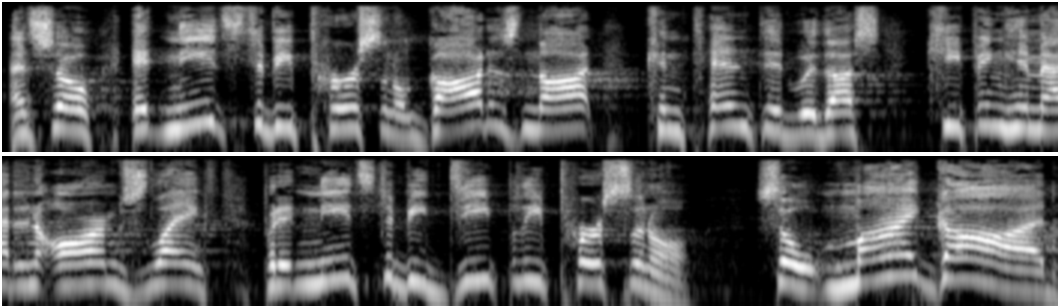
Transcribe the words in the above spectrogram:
And so it needs to be personal. God is not contented with us keeping him at an arm's length, but it needs to be deeply personal. So my God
